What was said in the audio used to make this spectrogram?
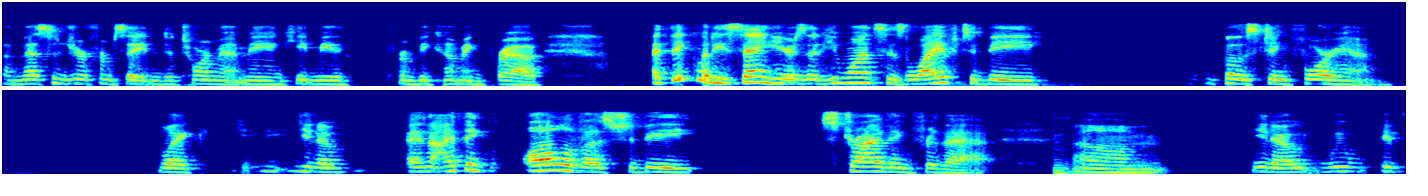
a messenger from Satan to torment me and keep me from becoming proud. I think what he's saying here is that he wants his life to be boasting for him. Like, you know, and I think all of us should be striving for that. Mhm. Um, you know, we if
